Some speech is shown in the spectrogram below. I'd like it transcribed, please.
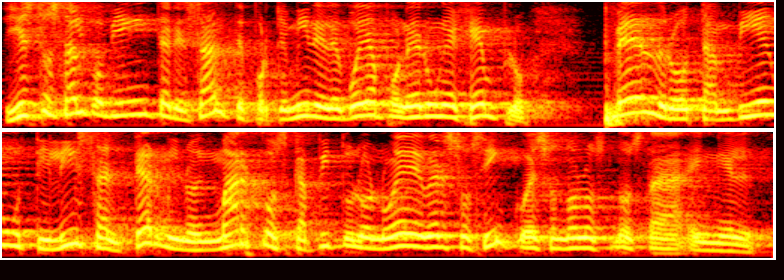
Y esto es algo bien interesante, porque mire, les voy a poner un ejemplo. Pedro también utiliza el término en Marcos capítulo 9, verso 5, eso no, no está en el,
